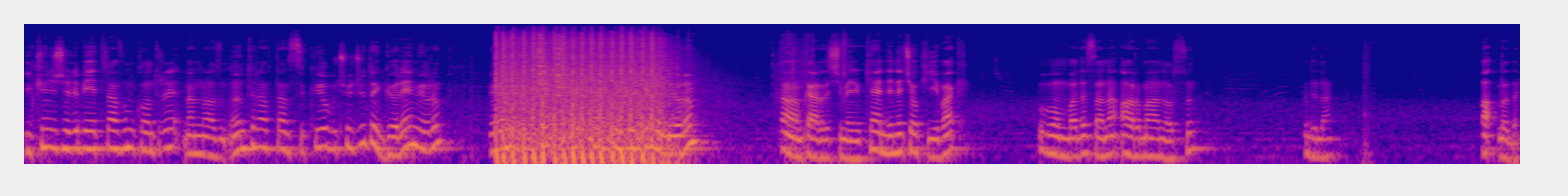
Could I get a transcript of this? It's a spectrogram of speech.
ilk önce şöyle bir etrafımı kontrol etmem lazım. Ön taraftan sıkıyor bu çocuğu da göremiyorum. Göremedikçe tedirgin oluyorum. Tamam kardeşim benim. Kendine çok iyi bak. Bu bomba da sana armağan olsun. Hadi lan. Patladı.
